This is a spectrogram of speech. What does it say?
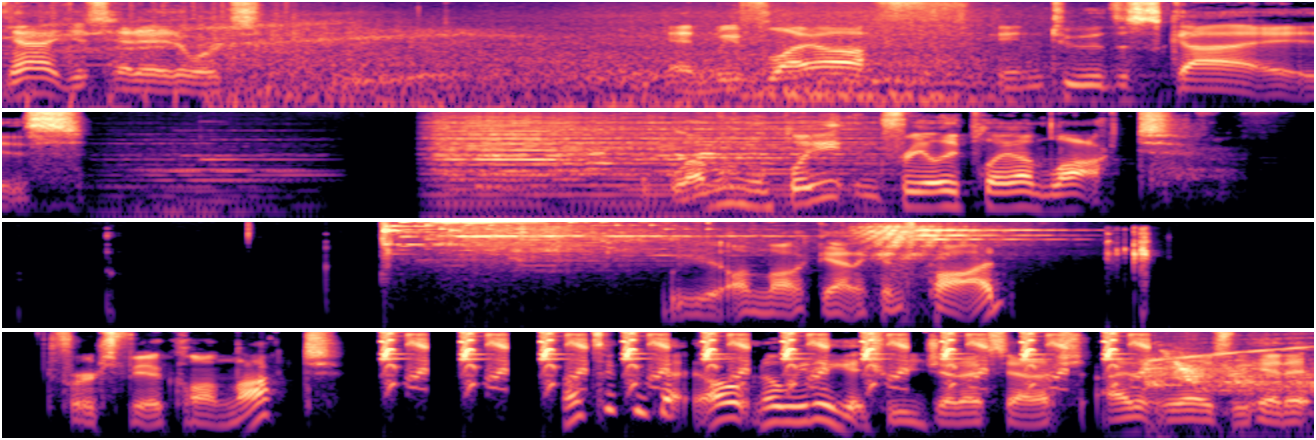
Yeah, I just hit it, it works. And we fly off into the skies. Level complete and freely play unlocked. We unlocked Anakin's pod. First vehicle unlocked. I think we got. Oh no, we did get three Jedi status. I didn't realize we hit it.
